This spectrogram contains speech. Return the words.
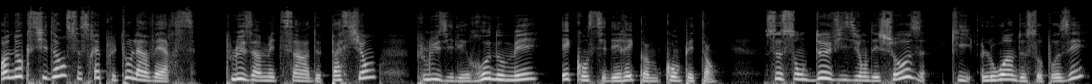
En Occident, ce serait plutôt l'inverse. Plus un médecin a de patients, plus il est renommé et considéré comme compétent. Ce sont deux visions des choses qui, loin de s'opposer,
